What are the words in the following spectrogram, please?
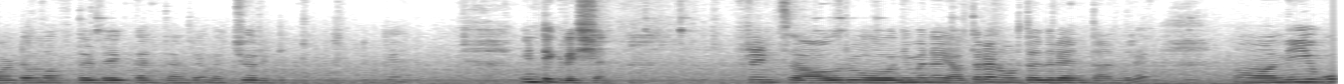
bottom of the deck ಅಂತ ಅಂದರೆ ಮೆಚ್ಯೂರಿಟಿ ಓಕೆ ಇಂಟಿಗ್ರೇಷನ್ ಫ್ರೆಂಡ್ಸ್ ಅವರು ನಿಮ್ಮನ್ನು ಯಾವ ಥರ ನೋಡ್ತಾ ಇದ್ದಾರೆ ಅಂತ ಅಂದರೆ ನೀವು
